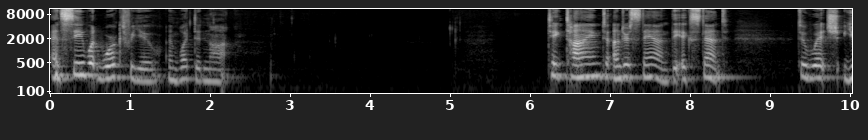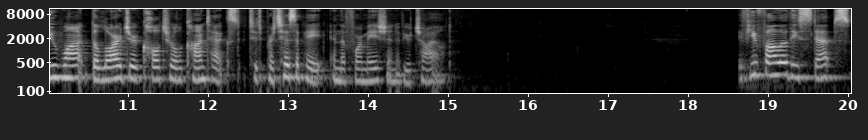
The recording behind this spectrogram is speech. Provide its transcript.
and see what worked for you and what did not. Take time to understand the extent to which you want the larger cultural context to participate in the formation of your child. If you follow these steps,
